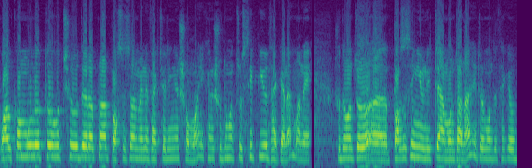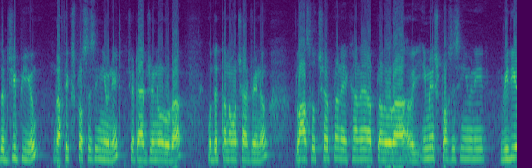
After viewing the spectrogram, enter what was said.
কোয়ালকম মূলত হচ্ছে ওদের আপনার প্রসেসর ম্যানুফ্যাকচারিং এর সময়। এখানে শুধুমাত্র সিপিইউ থাকে না মানে শুধুমাত্র প্রসেসিং ইউনিটটা এমনটা না, এটার মধ্যে থাকে ওদের জিপিইউ গ্রাফিক্স প্রসেসিং ইউনিট যেটা অ্যাড্রিনোর ওরা। ওদেরটা নাম হচ্ছে অ্যাড্রিনো প্লাস হচ্ছে আপনার এখানে আপনার ওরা ওই image processing unit video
